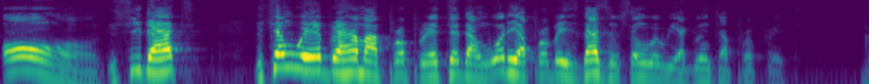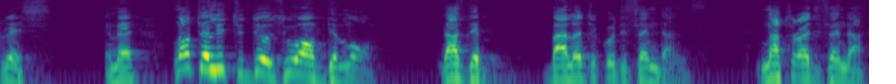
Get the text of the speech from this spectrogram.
All. You see that? The same way Abraham appropriated and what he appropriated, that's the same way we are going to appropriate. Grace. Amen. Not only to those who are of the law, that's the biological descendants, natural descendants,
